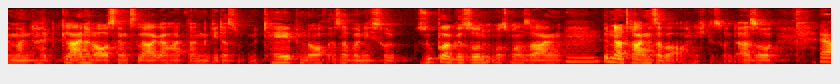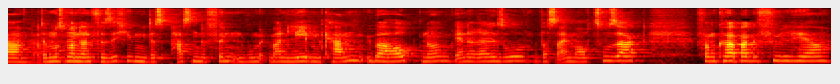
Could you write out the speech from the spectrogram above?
wenn man halt kleinere Ausgangslage hat, dann geht das mit Tape noch, ist aber nicht so super gesund, muss man sagen. Mhm. Binder tragen ist aber auch nicht gesund. Also ja, ja, da muss man dann für sich irgendwie das Passende finden, womit man leben kann, überhaupt, ne? Generell so, was einem auch zusagt vom Körpergefühl her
